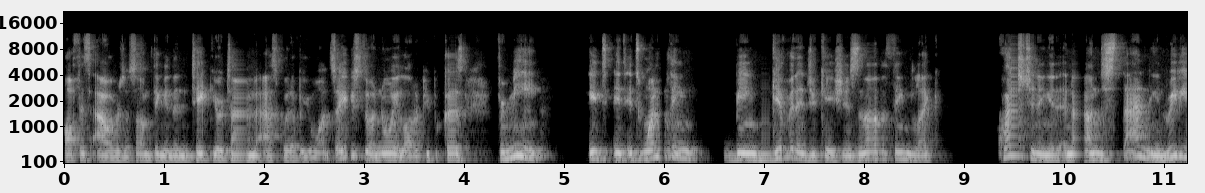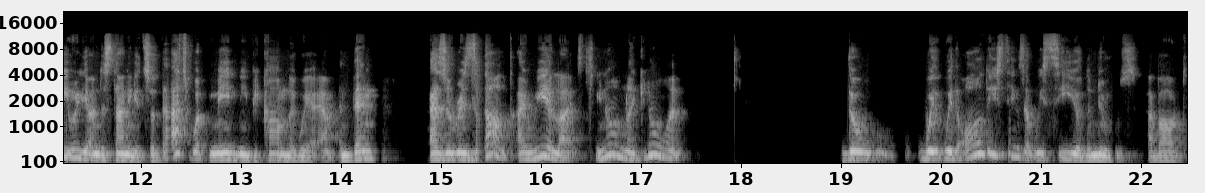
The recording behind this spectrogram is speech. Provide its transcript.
office hours or something and then take your time to ask whatever you want. So i used to annoy a lot of people because for me it's it, it's one thing being given education it's another thing like questioning it and understanding and really really understanding it. So that's what made me become the way i am. And then as a result i realized you know i'm like you know what? The with with all these things that we see on the news about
